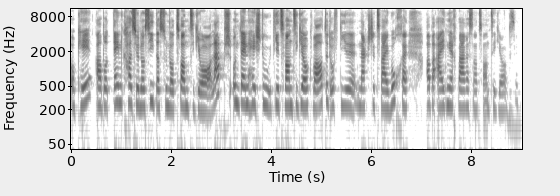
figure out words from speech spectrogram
okay, aber dann kann es ja noch sein, dass du noch 20 Jahre lebst und dann hast du die 20 Jahre gewartet auf die nächsten zwei Wochen, aber eigentlich wären es noch 20 Jahre gewesen.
